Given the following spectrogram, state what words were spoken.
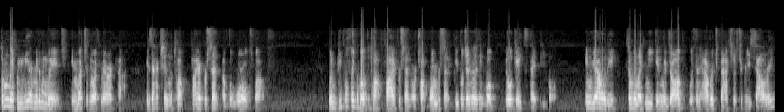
Someone making near minimum wage in much of North America is actually in the top 5% of the world's wealth. When people think about the top 5% or top 1%, people generally think about Bill Gates type people. In reality, someone like me getting a job with an average bachelor's degree salary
